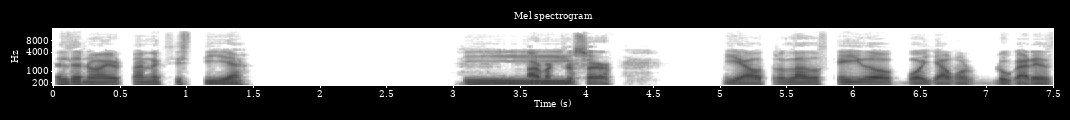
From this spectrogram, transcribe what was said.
el de Nueva York todavía no existía. Y, Reserve. y a otros lados que he ido, voy a lugares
